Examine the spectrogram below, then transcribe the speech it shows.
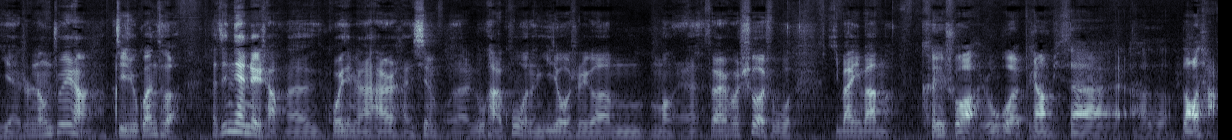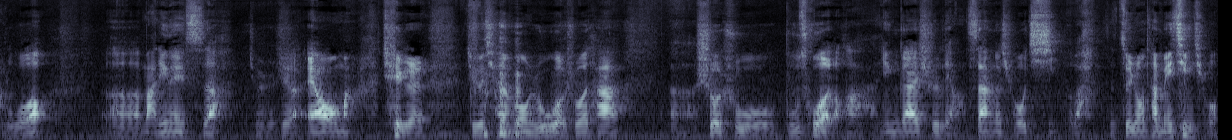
也是能追上的，继续观测。那今天这场呢，国际米兰还是很幸福的。卢卡库呢，依旧是一个猛人，虽然说射术一般一般吧。可以说啊，如果这场比赛，呃，老塔罗，呃，马丁内斯啊，就是这个 L 马这个这个前锋，如果说他呃射术不错的话，应该是两三个球起的吧。最终他没进球，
